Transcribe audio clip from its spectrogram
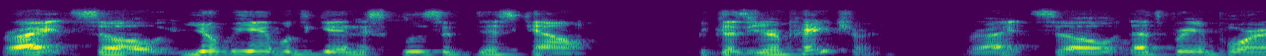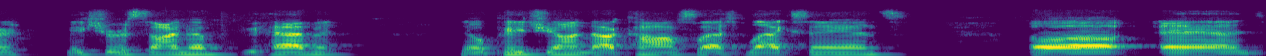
right? So you'll be able to get an exclusive discount because you're a patron, right? So that's pretty important. Make sure to sign up if you haven't. You know, patreon.com slash black sands. Uh, and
